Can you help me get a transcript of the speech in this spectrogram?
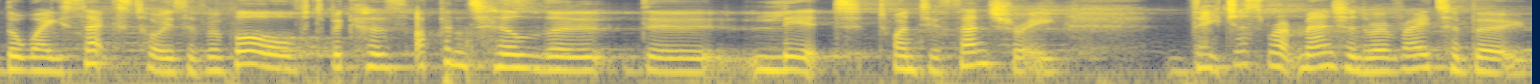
the way sex toys have evolved because up until the, the late 20th century, they just weren't mentioned, they were very taboo.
